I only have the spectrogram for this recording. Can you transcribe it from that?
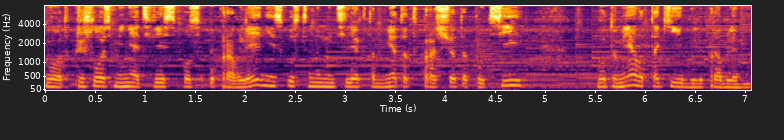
Вот. Пришлось менять весь способ управления искусственным интеллектом, метод просчета пути. Вот у меня вот такие были проблемы.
